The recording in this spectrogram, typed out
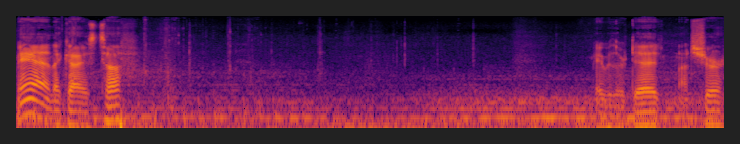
Man, that guy is tough. Maybe they're dead, not sure.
